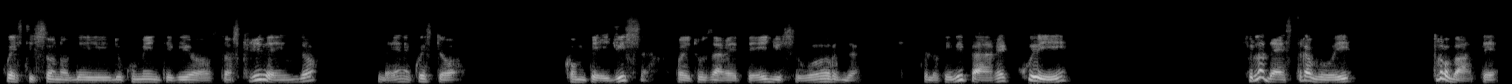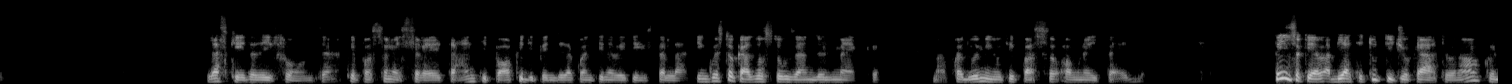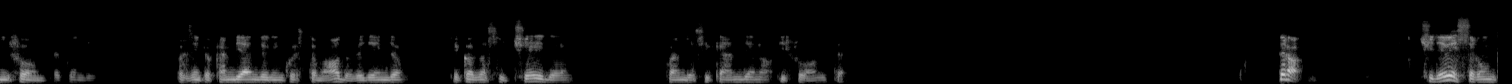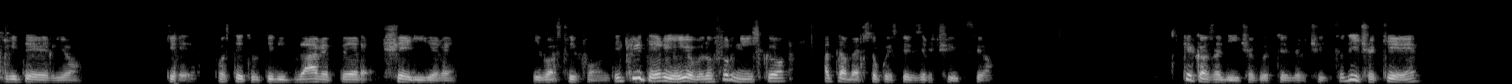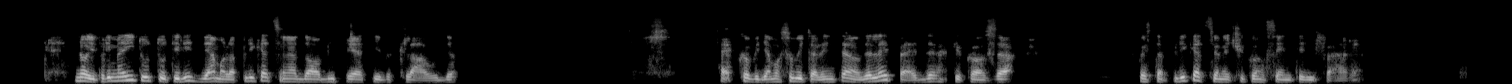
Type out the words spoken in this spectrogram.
questi sono dei documenti che io sto scrivendo, bene, questo con Pages, potete usare Pages, Word, quello che vi pare, qui sulla destra voi trovate la scheda dei font, che possono essere tanti, pochi, dipende da quanti ne avete installati. In questo caso sto usando il Mac, ma fra due minuti passo a un iPad. Penso che abbiate tutti giocato no? con i font, quindi per esempio cambiandoli in questo modo, vedendo che cosa succede quando si cambiano i font. Però ci deve essere un criterio che potete utilizzare per scegliere i vostri font. Il criterio io ve lo fornisco attraverso questo esercizio. Che cosa dice questo esercizio? Dice che noi prima di tutto utilizziamo l'applicazione Adobe Creative Cloud. Ecco, vediamo subito all'interno dell'iPad che cosa questa applicazione ci consente di fare.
